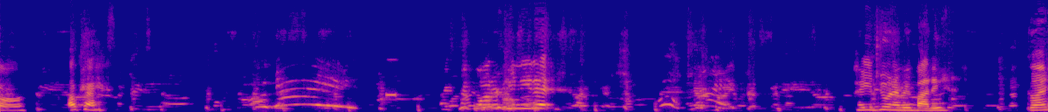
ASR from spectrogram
Song. Okay. Oh, yay! Quick water if you need it. How you doing, everybody? Good.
